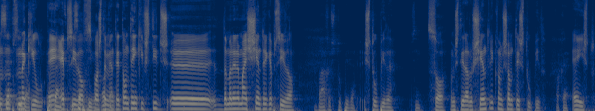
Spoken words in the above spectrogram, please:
Isso é possível. Naquilo, Portanto, é, é possível, é possível, supostamente. ok. Então têm que ir vestidos eh, da maneira mais excêntrica possível. Barra estúpida. Estúpida, Sim. só. Vamos tirar o excêntrico, vamos só meter estúpido. É isto.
